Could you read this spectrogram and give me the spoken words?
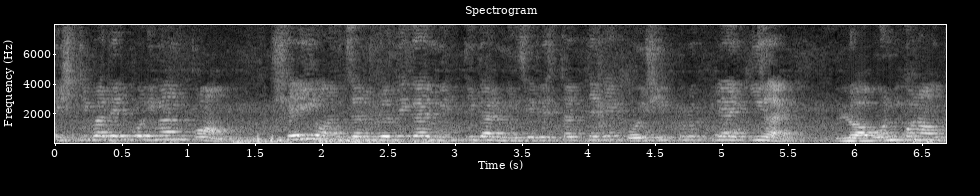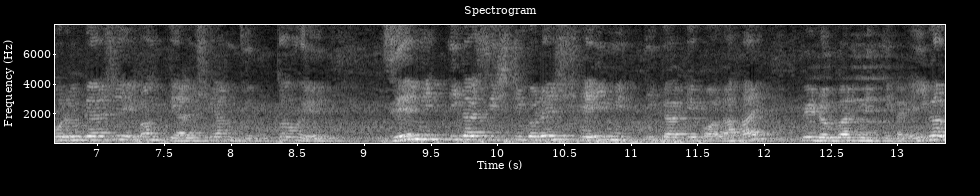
বৃষ্টিপাতের পরিমাণ কম, সেই অঞ্চলগুলো থেকে মৃত্তিকার নিচের স্তর থেকে কৈশিক প্রক্রিয়ায় কী হয়? লবণ কণা উপরে উঠে আসে এবং ক্যালসিয়াম যুক্ত হয়ে যে মৃত্তিকা সৃষ্টি করে, সেই মৃত্তিকাকে বলা হয় পেডোগাল মৃত্তিকা। এইবার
